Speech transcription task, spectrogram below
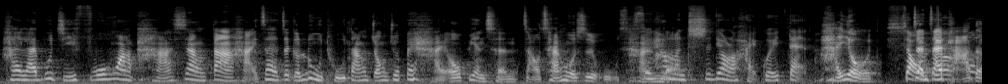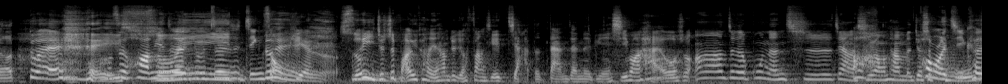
还来不及孵化，爬向大海，在这个路途当中就被海鸥变成早餐或是午餐。他们吃掉了海龟蛋，还有正在爬的，对，这画面真的就真是惊悚片了。所以就是保育团里他们就有放些假的蛋在那边，希望海鸥说啊这个不能吃，这样希望他们就是碰了几颗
